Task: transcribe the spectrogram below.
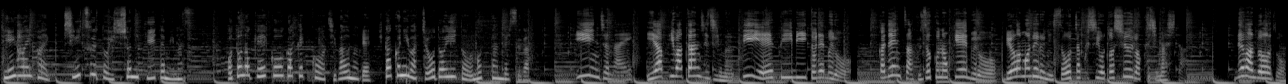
T-Hi-Fi C2 と一緒に聞いてみます。音の傾向が結構違うので、比較にはちょうどいいと思ったんですが、いいんじゃない？イヤピワタンジジム TAPB トレブルをカデンツ付属のケーブルを両モデルに装着し音収録しました。ではどうぞ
